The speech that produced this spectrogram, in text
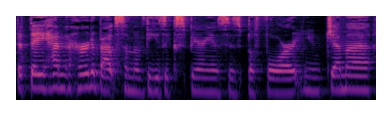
that they hadn't heard about some of these experiences before. You know, Jemma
